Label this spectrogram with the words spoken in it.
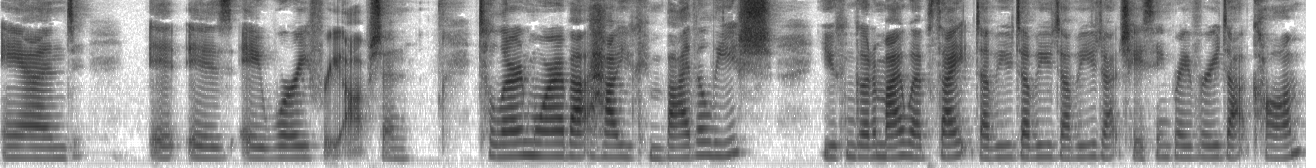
and it is a worry free option. To learn more about how you can buy the leash, you can go to my website, www.chasingbravery.com,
